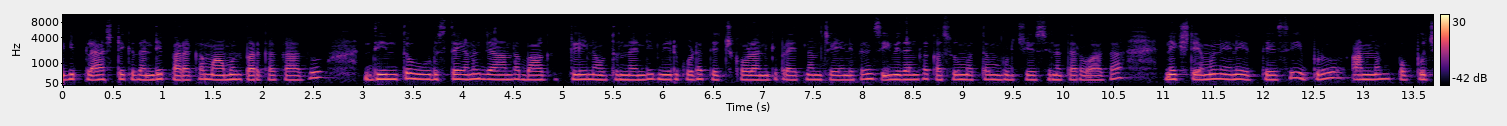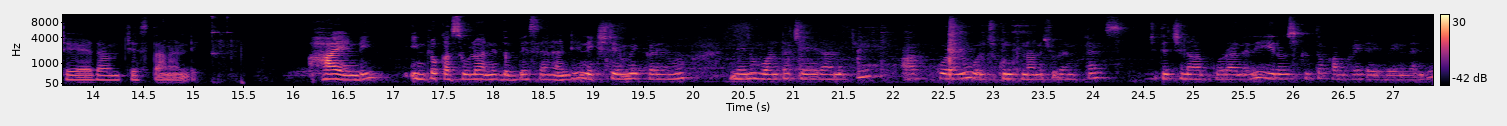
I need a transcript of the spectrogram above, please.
ఇది ప్లాస్టిక్దండి పరక మామూలు పరక కాదు. దీంతో ఊడిస్తే కనుక జాన్లా బాగా క్లీన్ అవుతుందండి. మీరు కూడా తెచ్చుకోవడానికి ప్రయత్నం చేయండి ఫ్రెండ్స్. ఈ విధంగా కసువు మొత్తం చేసిన తర్వాత నెక్స్ట్ ఏమో నేను ఎత్తేసి ఇప్పుడు అన్నం పప్పు చేయడం చేస్తానండి. హాయ్ అండి. ఇంట్లో కసువులు అన్నీ దుబ్బేసానండి నెక్స్ట్ ఏమో ఇక్కడేమో నేను వంట చేయడానికి ఆకుకూరని ఒలుచుకుంటున్నాను చూడండి ఫ్రెండ్స్. తెచ్చిన ఆకుకూర అనేది ఈ రోజుతో కంప్లీట్ అయిపోయిందండి.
